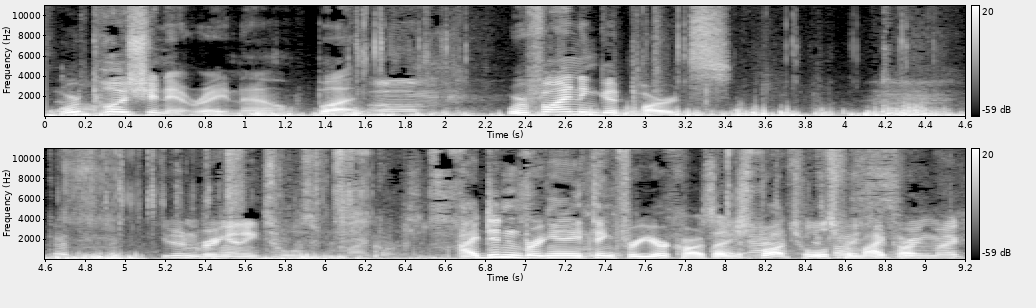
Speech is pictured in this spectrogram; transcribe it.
we're pushing it right now. But Um, We're finding good parts. You didn't bring any tools for my cars. I didn't bring anything for your cars. I just brought tools for my could car. Bring my,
